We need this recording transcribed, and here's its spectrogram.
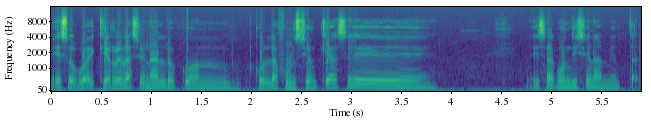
eso, pues hay que relacionarlo con, con la función que hace esa condición ambiental.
